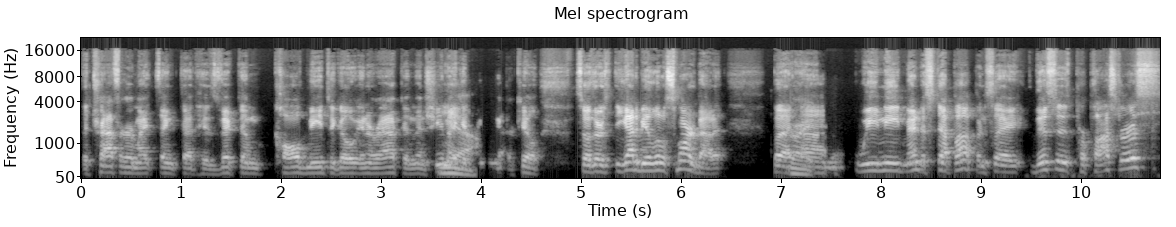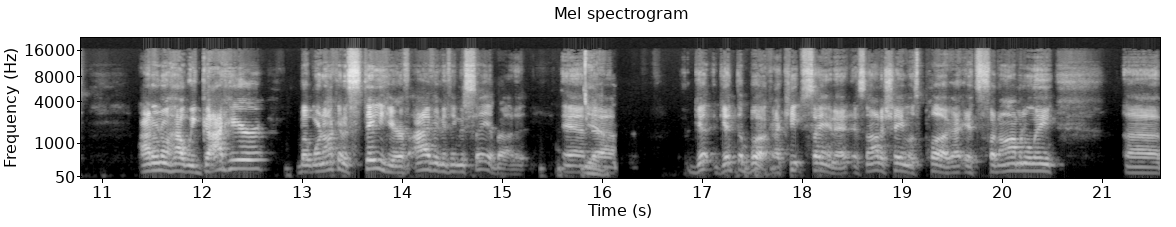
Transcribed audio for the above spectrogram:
the, trafficker might think that his victim called me to go interact, and then she might yeah. get or killed. So there's you got to be a little smart about it. But right. um, we need men to step up and say, "This is preposterous. I don't know how we got here, but we're not going to stay here if I have anything to say about it." And yeah. uh, get get the book. I keep saying it. It's not a shameless plug. It's phenomenally. Uh,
